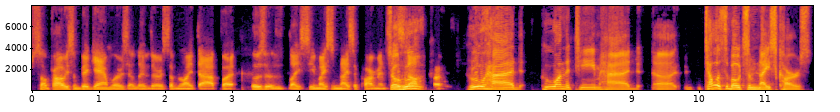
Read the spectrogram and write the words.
some probably some big gamblers that live there or something like that but those are like seem like some nice apartments so who who had who on the team had uh tell us about some nice cars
